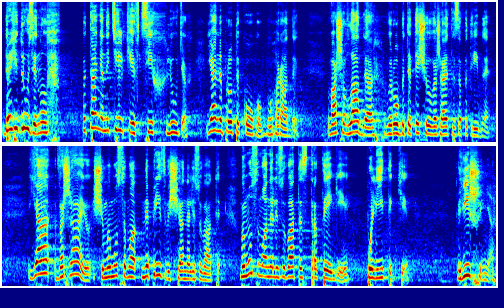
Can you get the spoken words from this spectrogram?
Дорогі друзі, ну питання не тільки в цих людях. Я не проти кого, Бога ради. Ваша влада, ви робите те, що ви вважаєте за потрібне. Я вважаю, що ми мусимо не прізвище аналізувати, ми мусимо аналізувати стратегії, політики, рішення,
